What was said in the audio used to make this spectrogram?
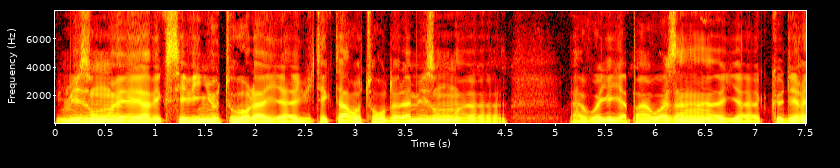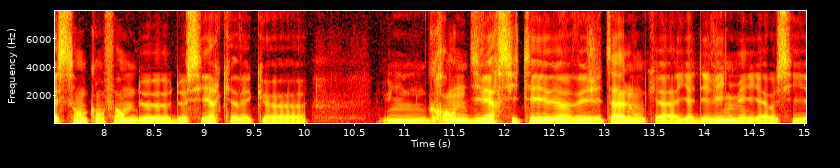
une maison et avec ses vignes autour là il y a 8 hectares autour de la maison euh, bah, vous voyez il n'y a pas un voisin euh, il y a que des restants en forme de, cirque avec une grande diversité végétale. Donc il y y, a des vignes, mais il y a aussi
